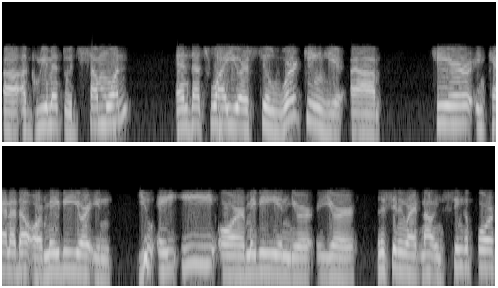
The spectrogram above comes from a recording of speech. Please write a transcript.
uh, agreement with someone, and that's why you are still working here um, here in Canada, or maybe you're in UAE, or maybe in your you're listening right now in Singapore.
